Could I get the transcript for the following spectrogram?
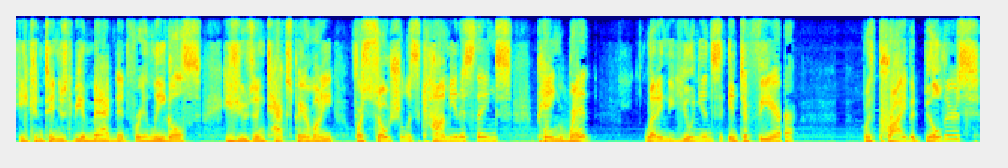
He continues to be a magnet for illegals. He's using taxpayer money for socialist communist things, paying rent, letting the unions interfere with private builders.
